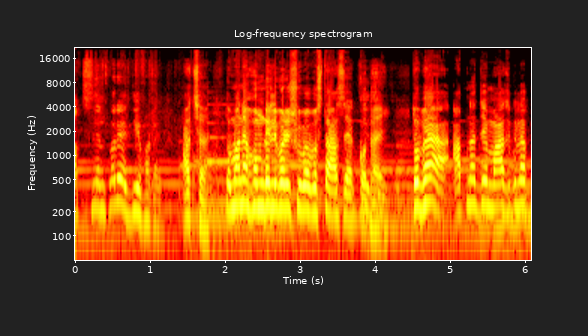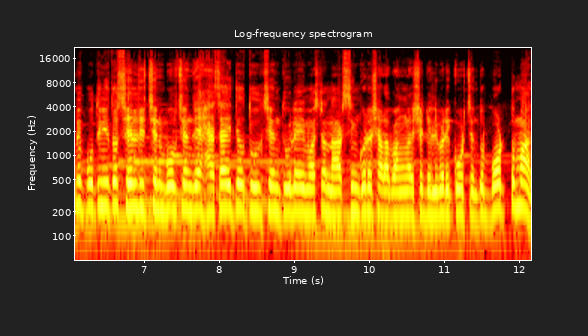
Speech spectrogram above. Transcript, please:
অক্সিজেন করে দিয়ে পাঠাই। আচ্ছা তো মানে হোম ডেলিভারির সুব্যবস্থা আছে এক কথায়। তো ভাই আপনার যে মাছগুলো আপনি প্রতিনিয়ত সেল দিচ্ছেন বলছেন যে হ্যাচারিতেও তুলছেন তুলে এই মাছটা নার্সিং করে সারা বাংলাদেশে ডেলিভারি করছেন তো বর্তমান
